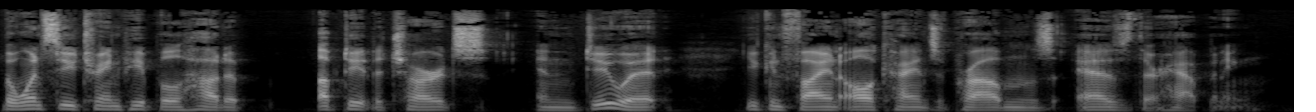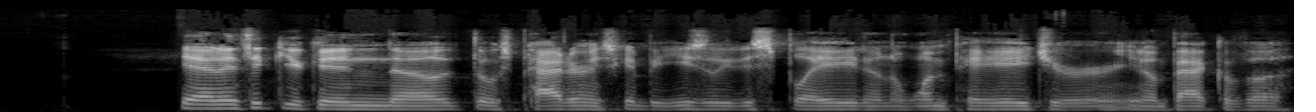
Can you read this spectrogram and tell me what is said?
but once you train people how to update the charts and do it, you can find all kinds of problems as they're happening. Yeah, and I think you can uh, those patterns can be easily displayed on a one page or you know back of a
